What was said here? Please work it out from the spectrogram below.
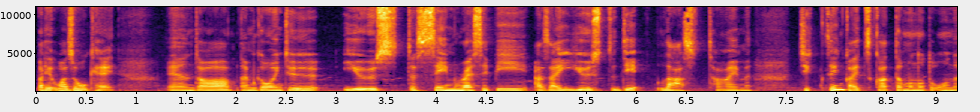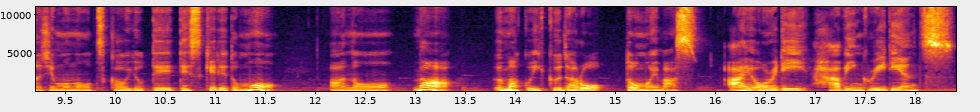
but it was okay and uh, I'm going to use the same recipe as I used the last time 前回使ったものと同じものを使う予定ですけれどもあのまあうまくいくだろうと思います I already have ingredients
